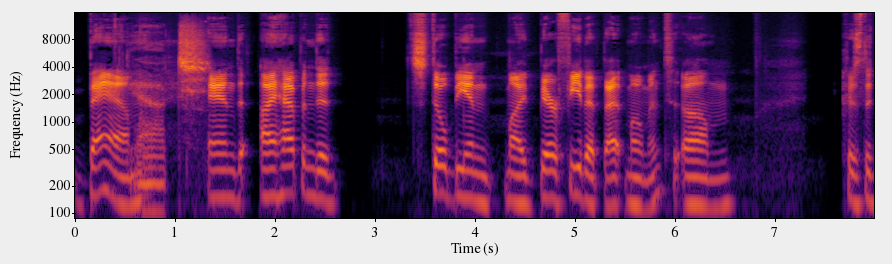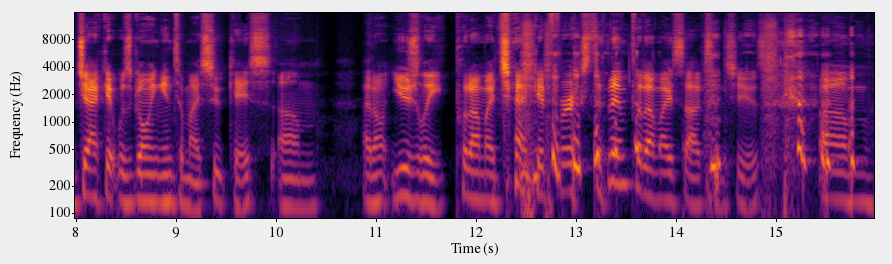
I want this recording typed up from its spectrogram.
bam, Ouch. and I happened to still be in my bare feet at that moment um because the jacket was going into my suitcase um I don't usually put on my jacket first and then put on my socks and shoes. Um,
